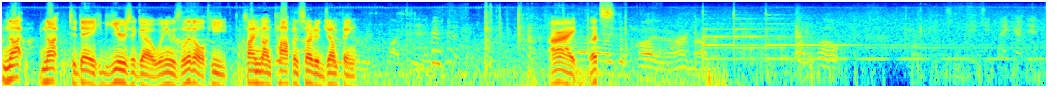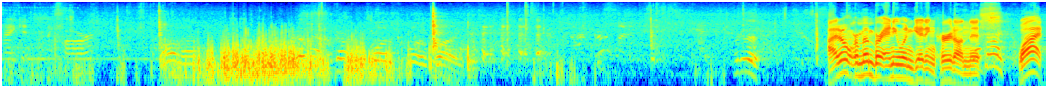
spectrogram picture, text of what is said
not not today. Years ago, when he was little, he climbed on top and started jumping. All right, let's. I like this higher than I'm not. Well, Did you think I didn't make it to the car? I don't know. It doesn't have to go as low as what it was. Look at this. I don't remember anyone getting hurt on this. What?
